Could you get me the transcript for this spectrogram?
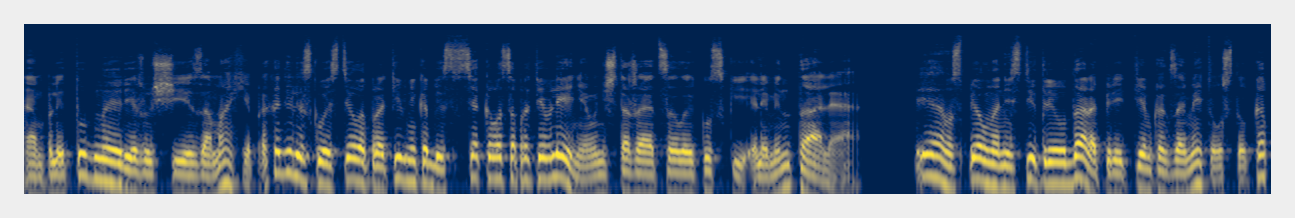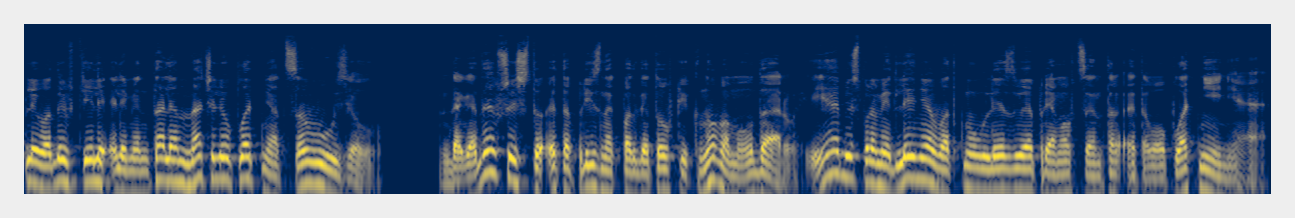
Амплитудные режущие замахи проходили сквозь тело противника без всякого сопротивления, уничтожая целые куски элементаля. Я успел нанести три удара перед тем, как заметил, что капли воды в теле элементаля начали уплотняться в узел. Догадавшись, что это признак подготовки к новому удару, я без промедления воткнул лезвие прямо в центр этого уплотнения.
